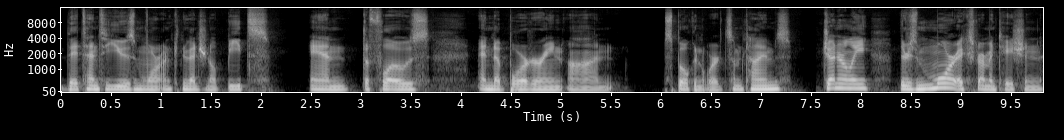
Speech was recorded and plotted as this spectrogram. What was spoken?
they tend to use more unconventional beats, and the flows end up bordering on spoken word sometimes. Generally, there's more experimentation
